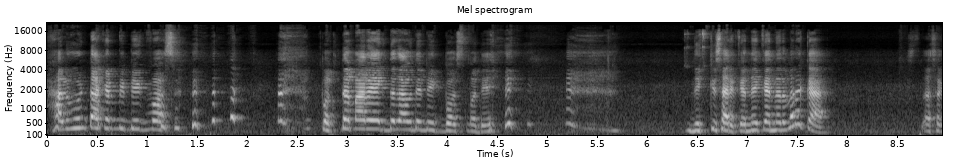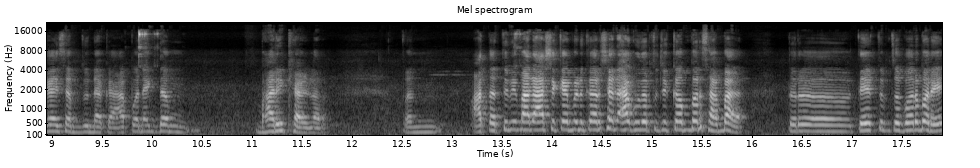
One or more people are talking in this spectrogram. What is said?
हलवून टाकेन मी बिग बॉस फक्त मला एकदा जाऊ दे बिग बॉसमध्ये निक्कीसारखं नाही करणार बरं का? असं काही समजू नका. आपण एकदम भारी खेळणार. पण आता तुम्ही मला असे कमेंट करशाल अगोदर तुझे कंबर सांभाळ. तर ते तुमचं बरोबर आहे.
